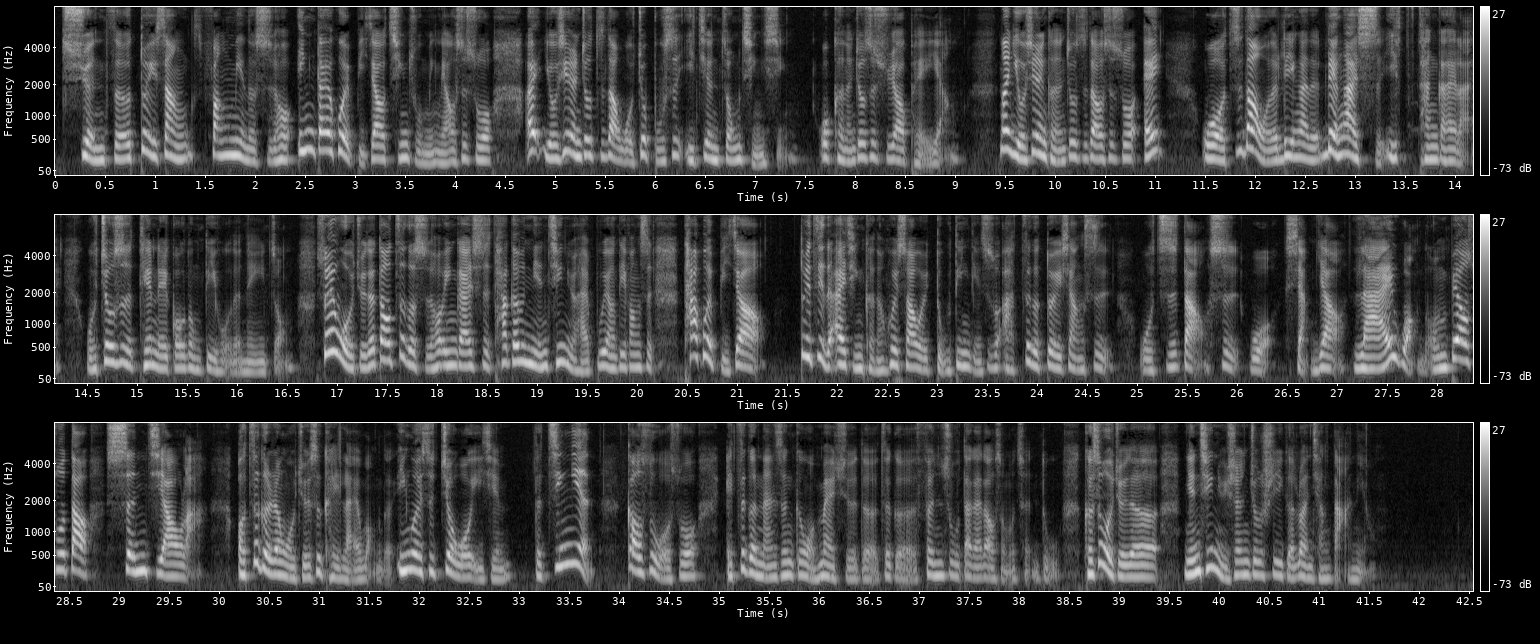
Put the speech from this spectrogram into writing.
选择对象方面的时候，应该会比较清楚明了，是说，哎，有些人就知道我就不是一见钟情型，我可能就是需要培养。那有些人可能就知道是说，哎，我知道我的恋爱的恋爱史一摊开来，我就是天雷勾动地火的那一种。所以我觉得到这个时候，应该是他跟年轻女孩不一样的地方是，他会比较对自己的爱情可能会稍微笃定一点，是说啊，这个对象是我知道是我想要来往的。我们不要说到深交啦。哦，这个人我觉得是可以来往的，因为是就我以前的经验告诉我说，诶，这个男生跟我 match 的这个分数大概到什么程度？可是我觉得年轻女生就是一个乱枪打鸟。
